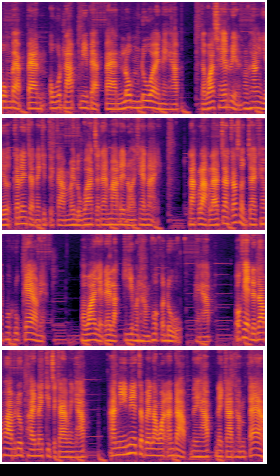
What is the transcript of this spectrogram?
วงแบบแปลนอาวุธลับ มีแบบแปลนล่มด้วยนะครับ แต่ว่าใช้เหรียญค่อนข้างเยอะ ก็เล่นจากในกิจกรรมไม่รู้ว่าจะได้มากได้น้อยแค่ไหน หลักๆ แล้วจันก็สนใจแค่พวกลูกแก้วเนี่ย เพราะว่าอยากได้ลัคกี้มาทำพวกกระดูกนะครับ โอเค เดี๋ยวเราพาไปดูภายในกิจกรรมกันครับ อันนี้เนี่ยจะเป็นรางวัลอันดับนะครับในการทำแต้ม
